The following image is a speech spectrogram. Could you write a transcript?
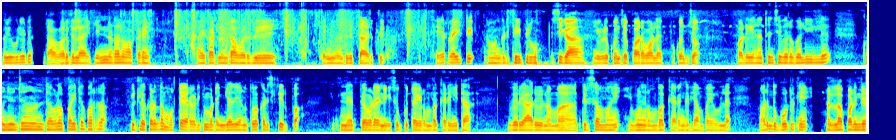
ஓடி ஓடி ஓடி இந்த வருதுல என்னடான்னு பார்க்குறேன் வயக்காட்டிலேருந்து தான் வருது. தண்ணி வந்துக்கிட்டு தான் இருக்குது சரி ரைட்டு. நம்ம இங்கிட்டு திருப்பிடுவோம். ரிசிகா இவ்வளோ கொஞ்சம் பரவாயில்ல இப்போ கொஞ்சம் படு. எனக்கு தெரிஞ்சு வேறு வழி இல்லை. கொஞ்சம் கொஞ்சம் டெவலப் ஆகிட்டே வர்றா. வீட்டில் கிடந்தால் மொத்தம் இற கடிக்க மாட்டேன் எங்கேயாவது எனத்தோ கடிச்சிட்டே இருப்பா. இப்போ நேரத்தை விட இன்றைக்கி சுப்பு தாய் ரொம்ப கிறங்கிட்டா. இவர் யார்? நம்ம திருசம்மை இவனும் ரொம்ப கிறங்குறியான் பையன் உள்ள. மருந்து போட்டிருக்கேன். நல்லா படுங்க.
